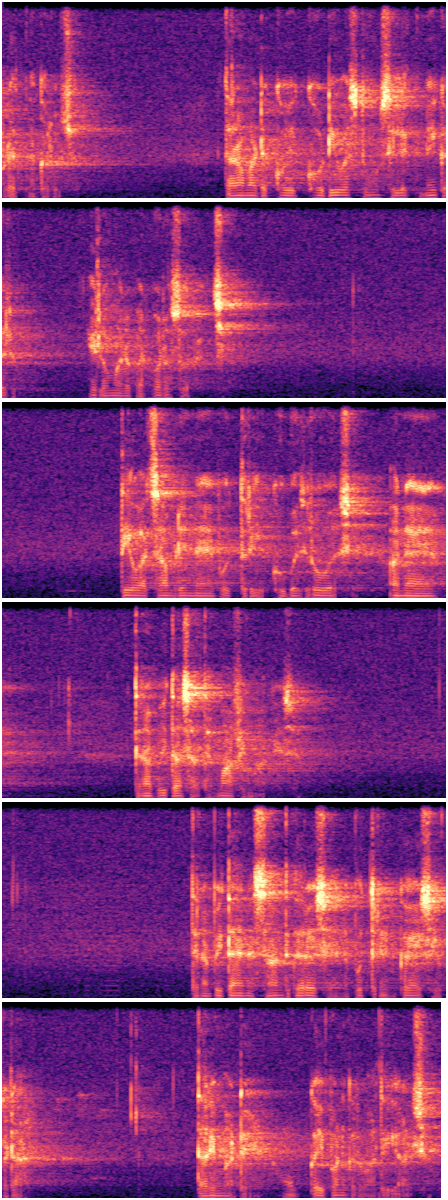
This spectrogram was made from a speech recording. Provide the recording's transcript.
પ્રયત્ન કરું છું. તારા માટે કોઈ ખોટી વસ્તુ હું સિલેક્ટ નહીં કરું, એટલો મારા પર ભરોસો રાખજે. તે વાત સાંભળીને પુત્રી ખૂબ જ રોવે છે અને તેના પિતા સાથે માફી માંગે છે. તેના પિતા એને શાંત કરે છે અને પુત્રીને કહે છે, બેટા, તારી માટે હું કંઈ પણ કરવા તૈયાર છું.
